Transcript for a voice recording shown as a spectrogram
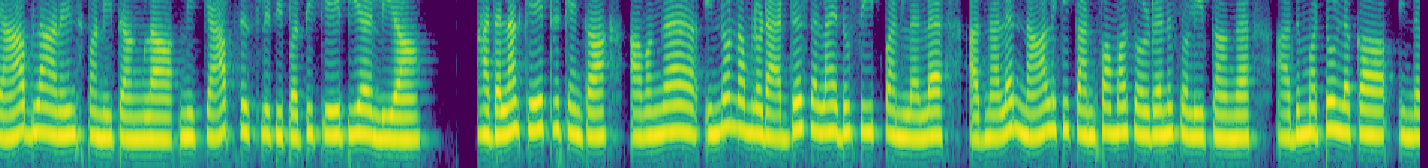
கேப்லாம் அரேஞ்ச் பண்ணிட்டாங்களா? நீ கேப் ஃபெசிலிட்டி பற்றி கேட்டியா இல்லையா? அதெல்லாம் கேட்டிருக்கேன்க்கா. அவங்க இன்னும் நம்மளோட அட்ரஸ் எல்லாம் எதுவும் ஃபீட் பண்ணலல்ல. அதனால நாளைக்கு கன்ஃபார்மாக சொல்கிறேன்னு சொல்லியிருக்காங்க. அது மட்டும் இல்லைக்கா இந்த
